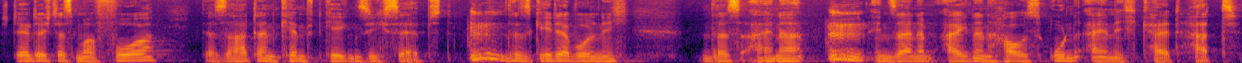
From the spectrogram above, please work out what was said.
stellt euch das mal vor, der Satan kämpft gegen sich selbst. Das geht ja wohl nicht, dass einer in seinem eigenen Haus Uneinigkeit hat.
